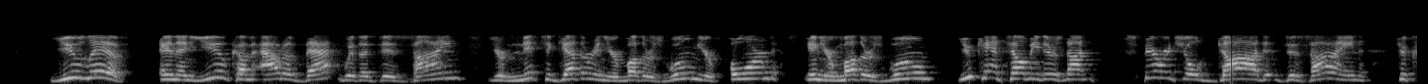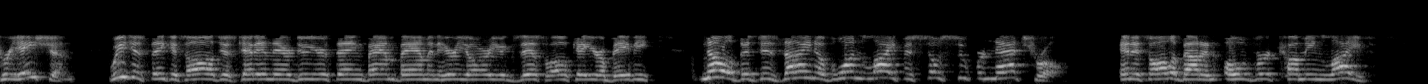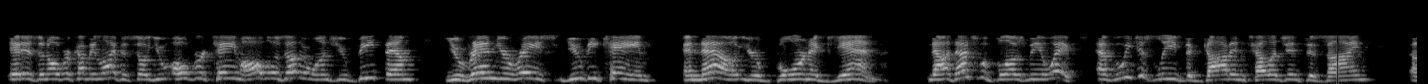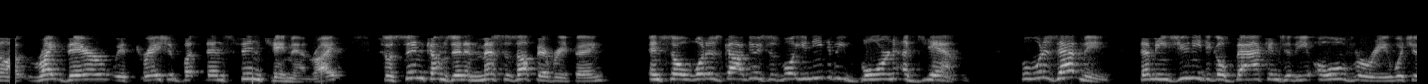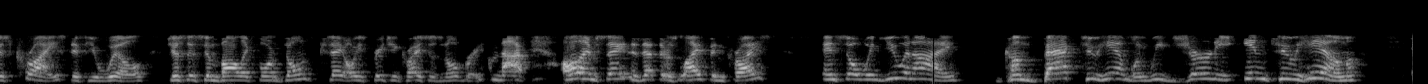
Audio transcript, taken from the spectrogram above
You live. And then you come out of that with a design. You're knit together in your mother's womb. You're formed in your mother's womb. You can't tell me there's not spiritual God design to creation. We just think it's all just get in there, do your thing, bam, bam, and here you are, you exist. Well, okay, you're a baby. No, the design of one life is so supernatural. And it's all about an overcoming life. It is an overcoming life. And so you overcame all those other ones. You beat them. You ran your race. You became. And now you're born again. Now that's what blows me away. If we just leave the God intelligent design uh, right there with creation, but then sin came in, right? So sin comes in and messes up everything. And so what does God do? He says, well, you need to be born again. Well, what does that mean? That means you need to go back into the ovary, which is Christ, if you will, just a symbolic form. Don't say, oh, he's preaching Christ as an ovary. I'm not. All I'm saying is that there's life in Christ. And so when you and I come back to him, when we journey into him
